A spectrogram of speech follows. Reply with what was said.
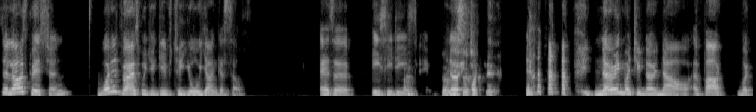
So last question. What advice would you give to your younger self as a ECD? Don't, don't be such what, a knowing what you know now about what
